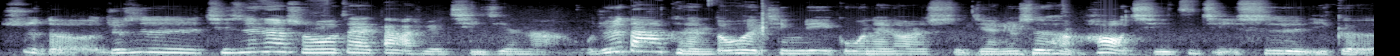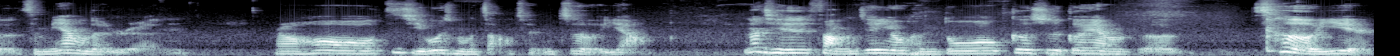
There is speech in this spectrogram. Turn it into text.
是的，就是其实那时候在大学期间呐、我觉得大家可能都会经历过那段时间，就是很好奇自己是一个怎么样的人，然后自己为什么长成这样。那其实坊间有很多各式各样的测验，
